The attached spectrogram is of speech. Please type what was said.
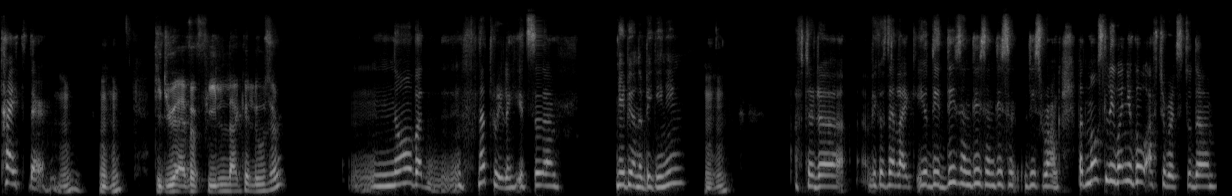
tight there. Hmm hmm Did you ever feel like a loser? no but not really. It's uh, maybe on the beginning. Hmm after the because they're like you did this and this and this and this wrong. But mostly when you go afterwards to the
